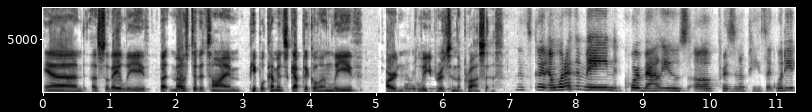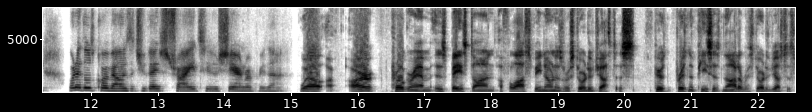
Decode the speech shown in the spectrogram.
And uh, so they leave. But most of the time, people come in skeptical and leave ardent believers in the process. That's good. And what are the main core values of Prison of Peace? Like, what do you, what are those core values that you guys try to share and represent? Well, our program is based on a philosophy known as restorative justice. Prison of Peace is not a restorative justice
